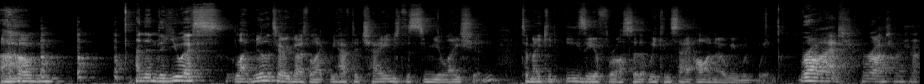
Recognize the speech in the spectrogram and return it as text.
Um, and then the US like military guys were like, we have to change the simulation to make it easier for us so that we can say, oh no, we would win. Right, right, right, right.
